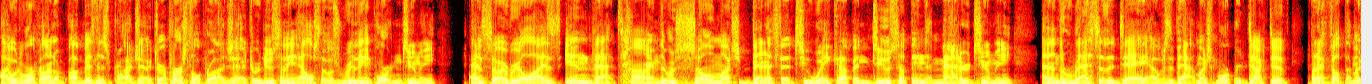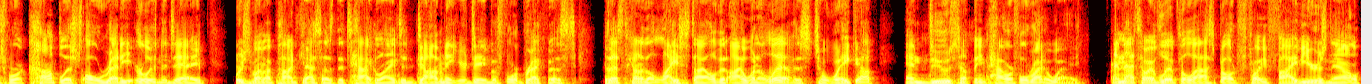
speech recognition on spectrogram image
I would work on a, a, business project or a personal project or do something else that was really important to me. And so I realized in that time, there was so much benefit to wake up and do something that mattered to me. And then the rest of the day, I was that much more productive and I felt that much more accomplished already early in the day, which is why my podcast has the tagline to dominate your day before breakfast. Because that's kind of the lifestyle that I want to live is to wake up and do something powerful right away. And that's how I've lived the last about probably five years now.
